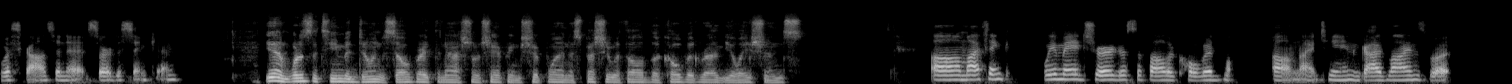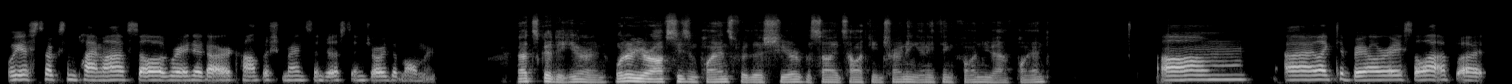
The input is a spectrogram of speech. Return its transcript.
Wisconsin it started to sink in. Yeah, and what has the team been doing to celebrate the national championship win, especially with all the COVID regulations? Um, I think we made sure just to follow the COVID um, 19 guidelines, but we just took some time off, celebrated our accomplishments, and just enjoyed the moment. That's good to hear. And what are your off-season plans for this year besides hockey and training? Anything fun you have planned? Um, I like to barrel race a lot, but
